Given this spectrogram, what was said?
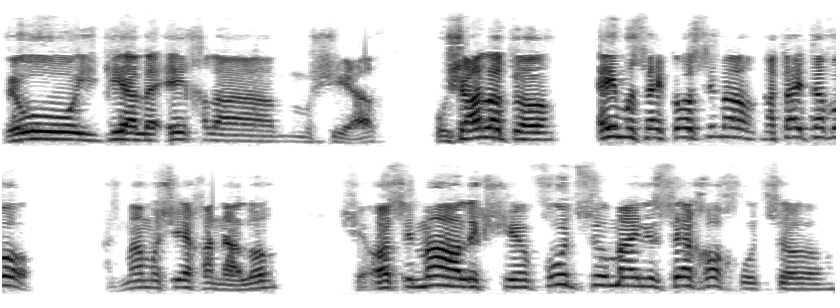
והוא הגיע להיכל המשיח, הוא שאל אותו, היי מוסי קוסימר, מתי תבוא? אז מה משיח ענה לו? שאוסימר לכשיפוצו מהניסךו חוצו.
